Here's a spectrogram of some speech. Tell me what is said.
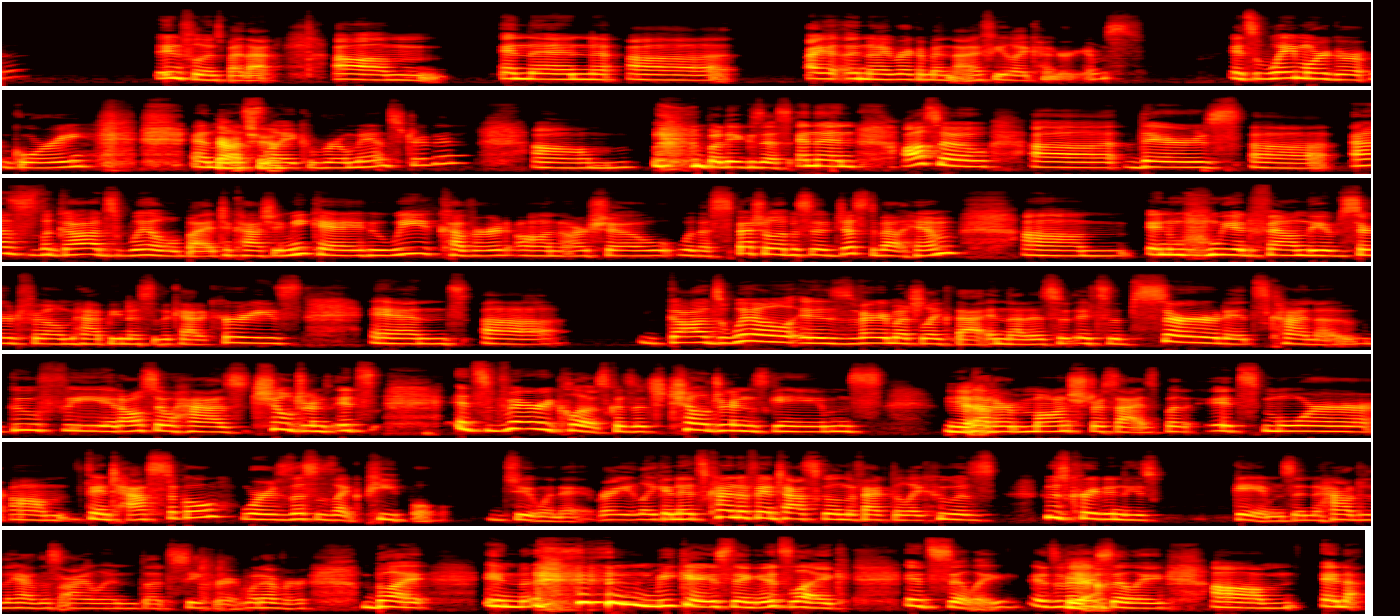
influenced by that. Um, and then uh, I and I recommend that if you like Hunger Games it's way more g- gory and gotcha. less like romance driven um, but it exists and then also uh, there's uh, as the gods will by takashi miike who we covered on our show with a special episode just about him um, and we had found the absurd film happiness of the katakuri's and uh, God's will is very much like that in that it's it's absurd, it's kind of goofy. It also has children's it's it's very close because it's children's games yeah. that are monstrous but it's more um fantastical whereas this is like people doing it, right? Like and it's kind of fantastical in the fact that like who is who's creating these games and how do they have this island that's secret whatever. But in, in miike's thing it's like it's silly. It's very yeah. silly. Um and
